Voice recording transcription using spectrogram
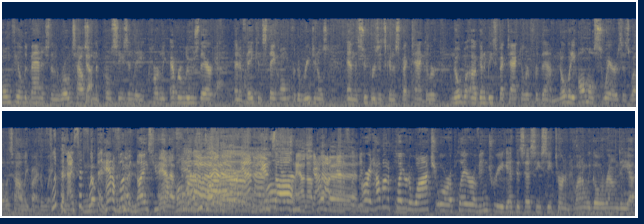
home field advantage than the Rhoads House Yeah. in the postseason. They hardly ever lose there, Yeah. and if they can stay home for the regionals and the supers, it's going to spectacular. No, uh, going to be spectacular for them. Nobody almost swears as well as Holly, by the way. Flippin', I said No, flippin'. Hannah Flippen, nice. Utah Hannah home Flippin. run. Hannah. Hannah. Utah, Shout Hannah out Hannah Flippen. Flippin. All right, how about a player to watch or a player of intrigue at this SEC tournament? Why don't we go around the uh,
